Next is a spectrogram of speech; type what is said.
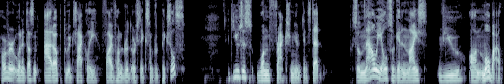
However, when it doesn't add up to exactly 500 or 600 pixels, it uses one fraction unit instead. So now we also get a nice view on mobile,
